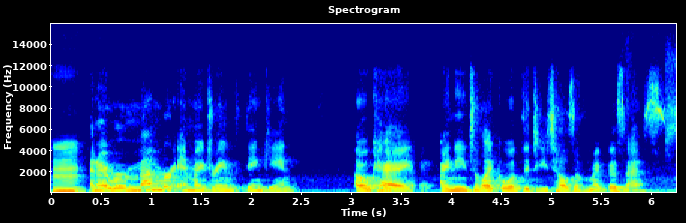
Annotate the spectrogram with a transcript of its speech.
Mm. And I remember in my dream thinking, okay, I need to let go of the details of my business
